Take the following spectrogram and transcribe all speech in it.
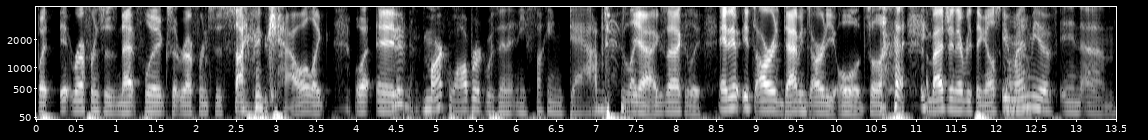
But it references Netflix, it references Simon Cowell, like what? and- Dude, Mark Wahlberg was in it and he fucking dabbed. like, yeah, exactly. And it, it's already dabbing's already old, so imagine everything else. It reminded on. me of in um,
